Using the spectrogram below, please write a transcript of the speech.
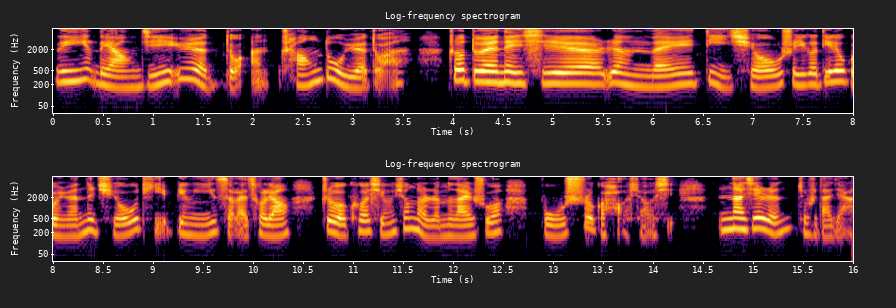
离两极越短，长度越短。这对那些认为地球是一个滴溜滚圆的球体，并以此来测量这颗行星的人们来说，不是个好消息。那些人就是大家。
